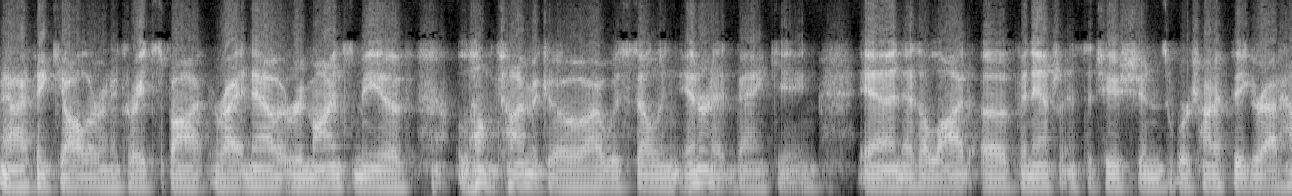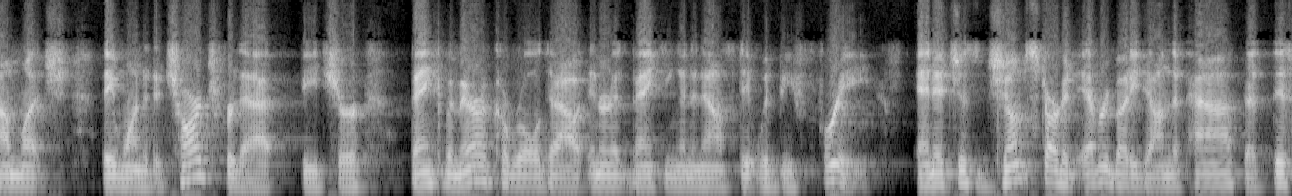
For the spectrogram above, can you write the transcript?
Yeah, I think y'all are in a great spot right now. It reminds me of a long time ago, I was selling internet banking. And as a lot of financial institutions were trying to figure out how much they wanted to charge for that feature, Bank of America rolled out internet banking and announced it would be free. And it just jump started everybody down the path that this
